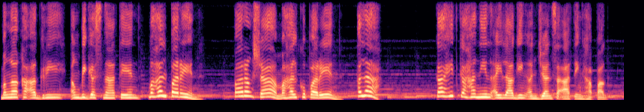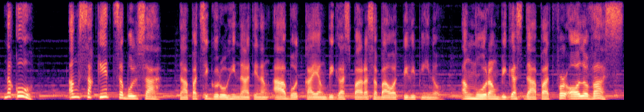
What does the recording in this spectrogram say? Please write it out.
Mga kaagri, ang bigas natin, mahal pa rin. Parang siya, mahal ko pa rin. Hala! Kahit kahanin ay laging andyan sa ating hapag, naku, ang sakit sa bulsa. Dapat siguruhin natin ang abot kayang bigas para sa bawat Pilipino. Ang murang bigas dapat for all of us.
